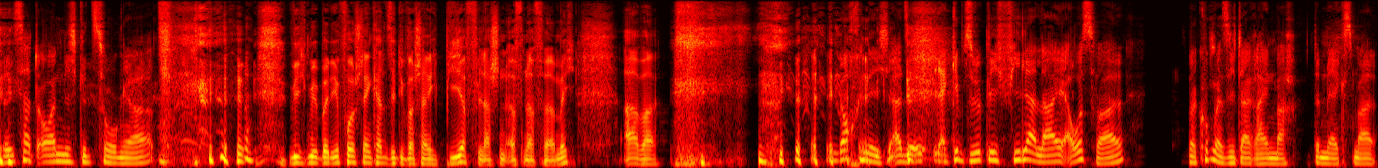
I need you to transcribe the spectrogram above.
Das hat ordentlich gezogen, ja. Wie ich mir bei dir vorstellen kann, sind die wahrscheinlich Bierflaschenöffnerförmig, aber noch nicht. Also da gibt's wirklich vielerlei Auswahl. Mal gucken, was ich da reinmache demnächst mal.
